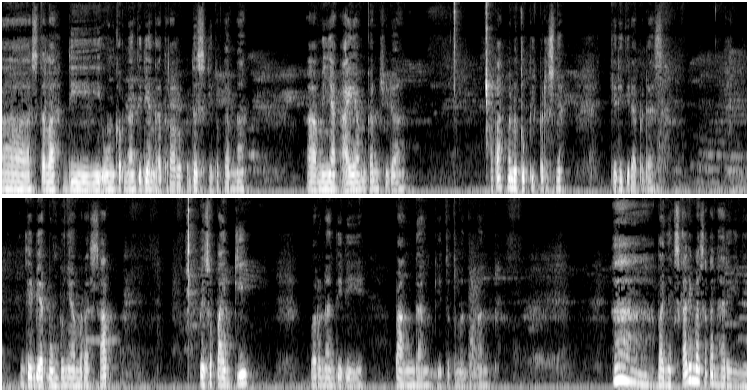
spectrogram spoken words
uh, setelah diungkep nanti dia nggak terlalu pedas gitu karena uh, minyak ayam kan sudah apa menutupi pedasnya jadi tidak pedas. Nanti biar bumbunya meresap besok pagi baru nanti dipanggang gitu teman-teman. Banyak sekali masakan hari ini.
